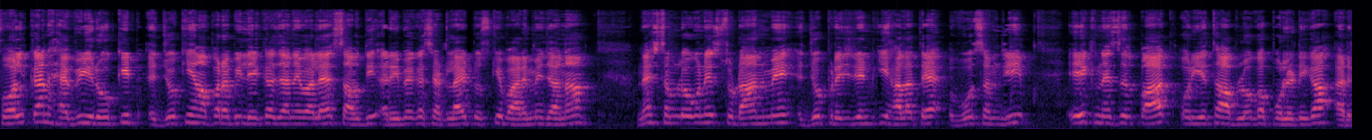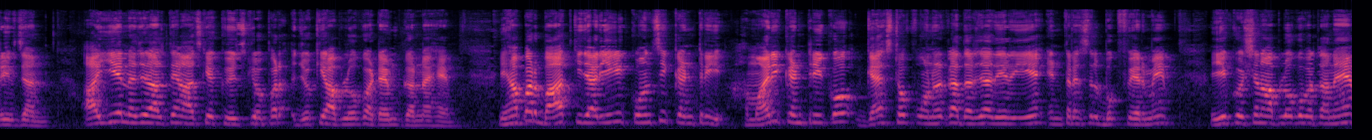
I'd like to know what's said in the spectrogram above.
फॉल्कन हैवी रॉकेट जो कि यहाँ पर अभी लेकर जाने वाला है सऊदी अरेबिया का सेटेलाइट उसके बारे में जाना। नेक्स्ट हम लोगों ने सूडान में जो प्रेजिडेंट की हालत है, वो समझी। एक नेशनल पार्क और ये था आप लोगों का पॉलिटिका रिविजन। आइए नज़र डालते हैं आज के क्विज के ऊपर, जो कि आप लोगों को अटेम्प्ट करना है। यहाँ पर बात की जा रही है कि कौन सी कंट्री, हमारी कंट्री को गेस्ट ऑफ़ ऑनर का दर्जा दे रही है इंटरनेशनल बुक फेयर में। ये क्वेश्चन आप लोगों को बताना है।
